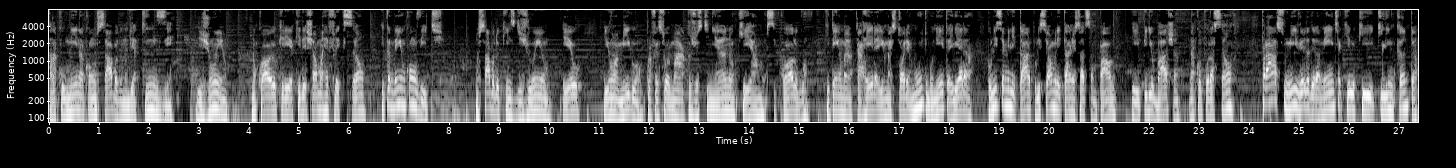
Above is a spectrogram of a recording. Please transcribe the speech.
ela culmina com um sábado, no dia 15 de junho, no qual eu queria aqui deixar uma reflexão e também um convite. No sábado 15 de junho, eu e um amigo, o professor Marcos Justiniano, que é um psicólogo que tem uma carreira e uma história muito bonita, ele era polícia militar, policial militar no estado de São Paulo e pediu baixa na corporação para assumir verdadeiramente aquilo que, que lhe encanta,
